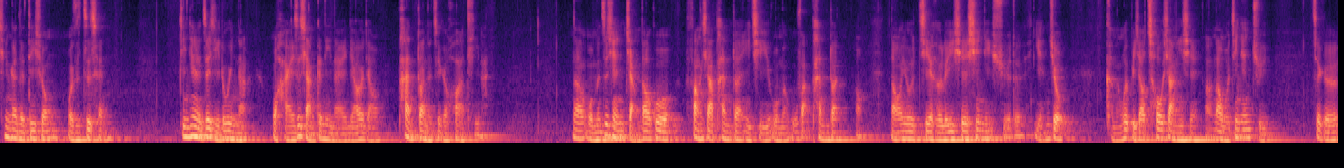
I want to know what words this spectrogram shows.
亲爱的弟兄，我是志成。今天的这集录音呢，我还是想跟你来聊一聊判断的这个话题啦。那我们之前讲到过放下判断以及我们无法判断啊，然后又结合了一些心理学的研究，可能会比较抽象一些啊。那我今天举这个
